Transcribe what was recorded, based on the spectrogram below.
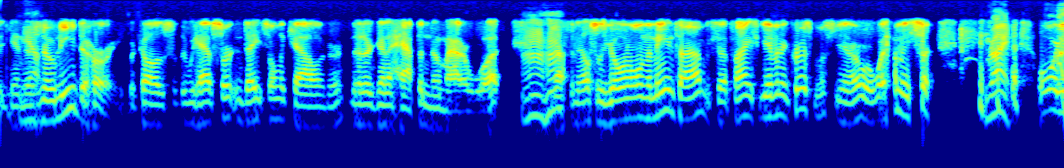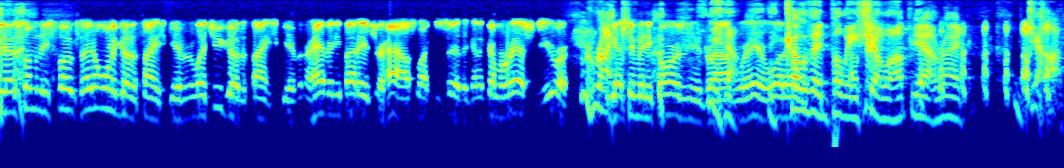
again, there's Yeah. no need to hurry because we have certain dates on the calendar that are going to happen no matter what. Mhm. Nothing else is going on in the meantime except Thanksgiving and Christmas. You know, or what I mean, so, Right. or you know, some of these folks they don't want to go to Thanksgiving or let you go to Thanksgiving or have anybody at your house, like you said, they're going to come arrest you or Right. you got too many cars in your driveway Yeah. or whatever. COVID police show up. Yeah, right. God.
